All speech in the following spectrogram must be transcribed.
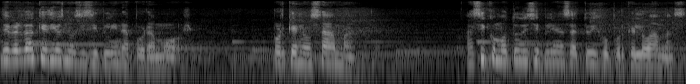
de verdad que Dios nos disciplina por amor, porque nos ama, así como tú disciplinas a tu hijo porque lo amas.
